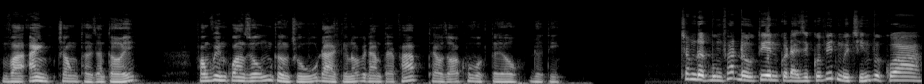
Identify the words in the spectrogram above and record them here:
và Anh trong thời gian tới. Phóng viên Quang Dũng, thường trú Đài Tiếng Nói Việt Nam tại Pháp, theo dõi khu vực Tây Âu, đưa tin. Trong đợt bùng phát đầu tiên của đại dịch COVID-19 vừa qua,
